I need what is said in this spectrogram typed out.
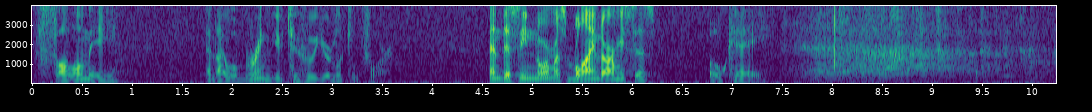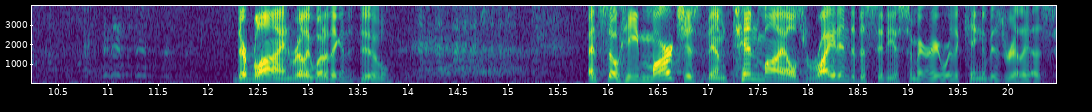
Follow me, and I will bring you to who you're looking for. And this enormous blind army says, Okay. They're blind, really, what are they going to do? And so he marches them 10 miles right into the city of Samaria where the king of Israel is.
